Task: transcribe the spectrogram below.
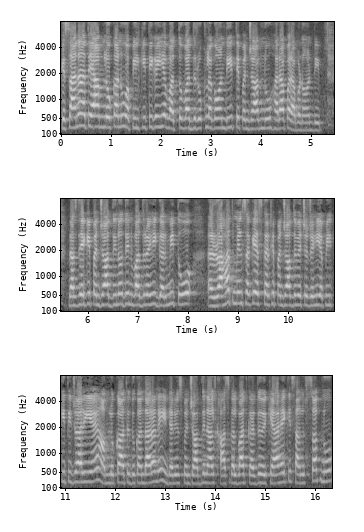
ਕਿਸਾਨਾਂ ਅਤੇ ਆਮ ਲੋਕਾਂ ਨੂੰ ਅਪੀਲ ਕੀਤੀ ਗਈ ਹੈ ਵੱਧ ਤੋਂ ਵੱਧ ਰੁੱਖ ਲਗਾਉਣ ਦੀ ਤੇ ਪੰਜਾਬ ਨੂੰ ਹਰਾ ਭਰਾ ਬਣਾਉਣ ਦੀ। ਦੱਸਦੇ ਕਿ ਪੰਜਾਬ ਦਿਨੋ ਦਿਨ ਵੱਧ ਰਹੀ ਗਰਮੀ ਤੋਂ ਰਾਹਤ ਮਿਲ ਸਕੇ। ਇਸ ਕਰਕੇ ਪੰਜਾਬ ਦੇ ਵਿੱਚ ਅਜਿਹੀ ਅਪੀਲ ਕੀਤੀ ਜਾ ਰਹੀ ਹੈ। ਆਮ ਲੋਕਾਂ ਅਤੇ ਦੁਕਾਨਦਾਰਾਂ ਨੇ ਇੰਡੀਆ ਨਿਊਜ਼ ਪੰਜਾਬ ਦੇ ਨਾਲ ਖਾਸ ਗੱਲਬਾਤ ਕਰਦੇ ਹੋਏ ਕਿਹਾ ਹੈ ਕਿ ਸਾਨੂੰ ਸਭ ਨੂੰ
